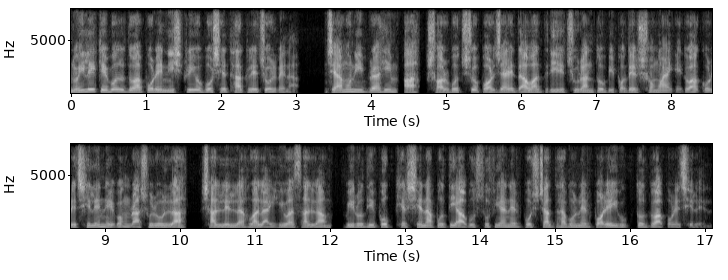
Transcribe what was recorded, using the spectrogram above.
নইলে কেবল দোয়া পড়ে নিষ্ক্রিয় বসে থাকলে চলবে না। যেমন ইব্রাহিম, আহ, সর্বোচ্চ পর্যায়ে দাওয়াত দিয়ে চূড়ান্ত বিপদের সময় এ দোয়া করেছিলেন এবং রাসুলুল্লাহ সাল্লিল্লাহু বিরোধী পক্ষের সেনাপতি আবু সুফিয়ানের পশ্চাদ্ধাবনের পরেই উক্ত দোয়া পড়েছিলেন।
